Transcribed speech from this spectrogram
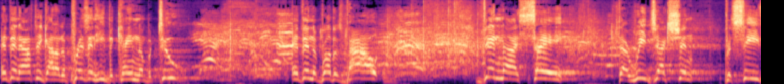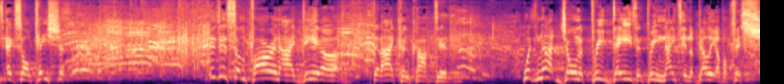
And then after he got out of prison, he became number two. And then the brothers bowed. Didn't I say that rejection precedes exaltation? Is this some foreign idea that I concocted? Was not Jonah three days and three nights in the belly of a fish?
